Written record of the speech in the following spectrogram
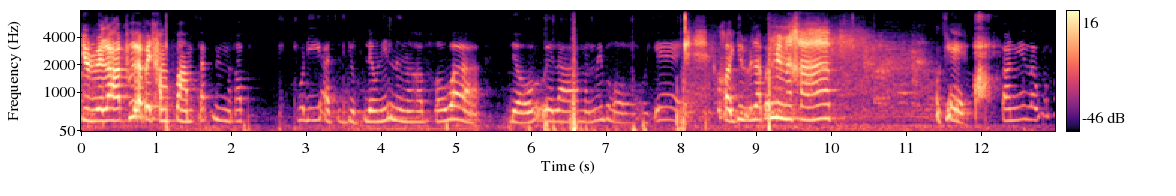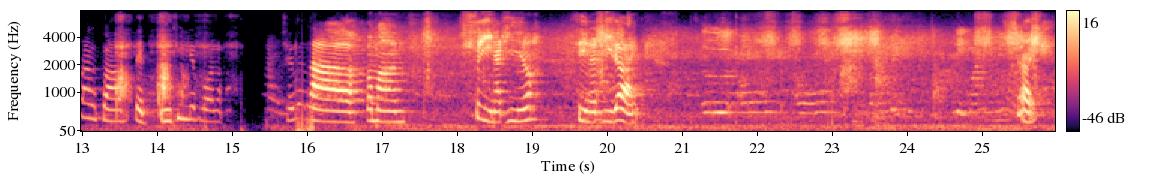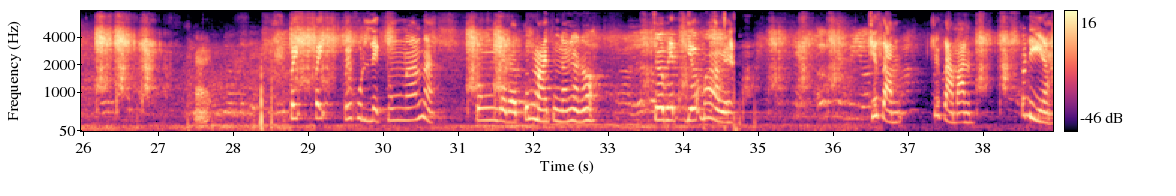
หยุดเวลาเพื่อไปทำฟาร์มแป๊บนึงนะครับ พอดีอาจจะหยุดเร็วนิดนึงนะครับ เพราะว่าเดี๋ยวเวลามันไม่พอโอเคขอหยุดเวลาแป๊บนึงนะครับ โอเค ตอนนี้เราก็สร้างฟาร์มเสร็จเป็นที่เรียบร้อยแล้วครับใช้เวลาประมาณสี่นาทีเนาะสี่นาทีได้ใช่ใช่ไปไปไปขุดเหล็กตรงนั้นน่ะ ตรงเดี๋ยวๆต้นไม้ตรงนั้นน่ะเนาะเจอเพชรเยอะมากเลยแค่สามแค่สามอัน ก็ดีนะ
